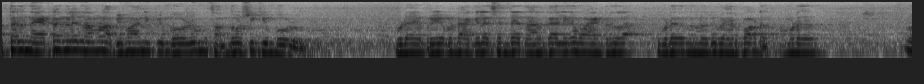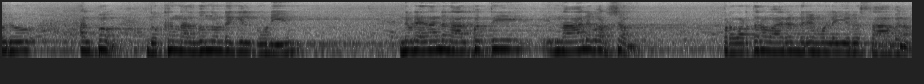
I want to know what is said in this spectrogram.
അത്തരം നേട്ടങ്ങളിൽ നമ്മൾ അഭിമാനിക്കുമ്പോഴും സന്തോഷിക്കുമ്പോഴും ഇവിടെ പ്രിയപ്പെട്ട അഖിലച്ഛന്റെ താൽക്കാലികമായിട്ടുള്ള ഇവിടെ നിന്നുള്ളൊരു വേർപാട് നമ്മുടെ ഒരു അല്പം ദുഃഖം നൽകുന്നുണ്ടെങ്കിൽ കൂടിയും. ഇന്നിവിടെ ഏതാണ്ട് നാൽപ്പത്തി നാല് വർഷം പ്രവർത്തന പാരമ്പര്യമുള്ള ഈ ഒരു സ്ഥാപനം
